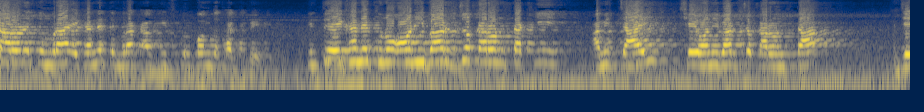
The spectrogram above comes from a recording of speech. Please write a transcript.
কারণে তোমরা এখানে, তোমরা কালকে স্কুল বন্ধ থাকবে। কিন্তু এখানে কোনো অনিবার্য কারণটা কি? আমি চাই সেই অনিবার্য কারণটা যে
